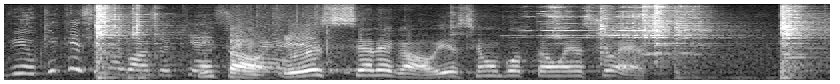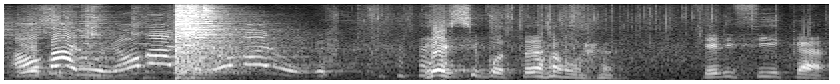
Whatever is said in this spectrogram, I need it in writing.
Viu? O que, que é esse negócio aqui? Então, SOS? esse é legal. Esse é um botão SOS. Olha esse... o barulho, olha o barulho, olha o barulho. Esse botão, ele fica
